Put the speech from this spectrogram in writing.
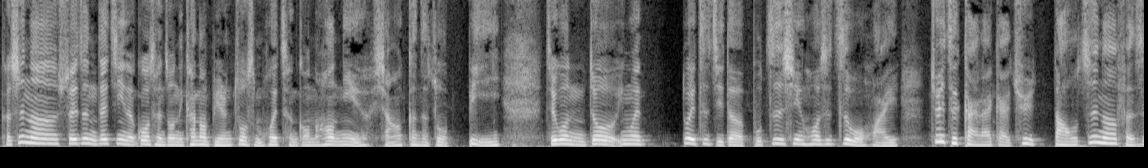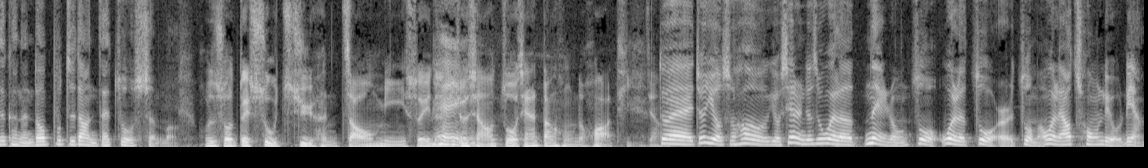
可是呢，随着你在经营的过程中，你看到别人做什么会成功，然后你也想要跟着做 B，结果你就因为。对自己的不自信或是自我怀疑，就一直改来改去，导致呢粉丝可能都不知道你在做什么，或者说对数据很着迷，所以呢你就想要做现在当红的话题，这样。对，就有时候有些人就是为了内容做，为了做而做嘛，为了要冲流量，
